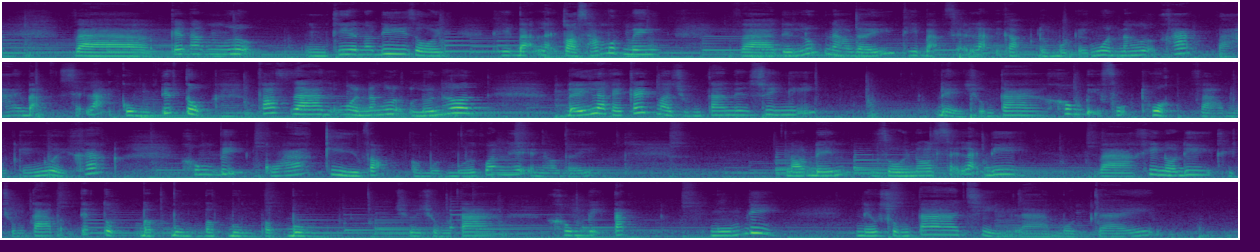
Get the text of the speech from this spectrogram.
Và cái năng lượng ừ, kia nó đi rồi thì bạn lại tỏa sáng một mình. Và đến lúc nào đấy thì bạn sẽ lại gặp được một cái nguồn năng lượng khác và hai bạn sẽ lại cùng tiếp tục phát ra những nguồn năng lượng lớn hơn. Đấy là cái cách mà chúng ta nên suy nghĩ để chúng ta không bị phụ thuộc vào một cái người khác, không bị quá kỳ vọng ở một mối quan hệ nào đấy nó đến rồi nó sẽ lại đi. Và khi nó đi thì chúng ta vẫn tiếp tục bập bùng bập bùng bập bùng. Chứ chúng ta không bị tắt ngúm đi. Nếu chúng ta chỉ là một cái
